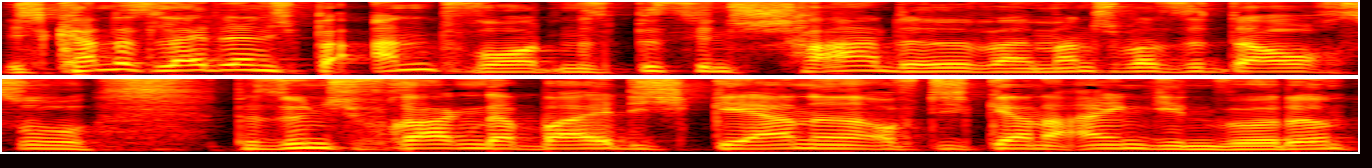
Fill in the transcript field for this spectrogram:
Ich kann das leider nicht beantworten. Das ist ein bisschen schade, weil manchmal sind da auch so persönliche Fragen dabei, die ich gerne, auf die ich gerne eingehen würde.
